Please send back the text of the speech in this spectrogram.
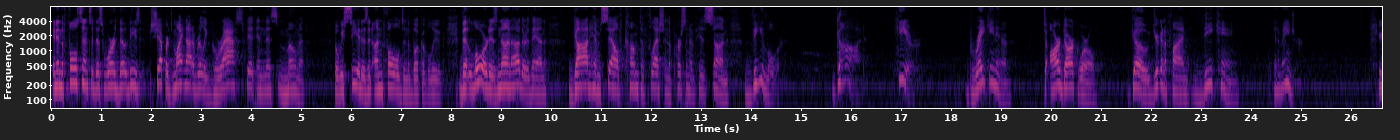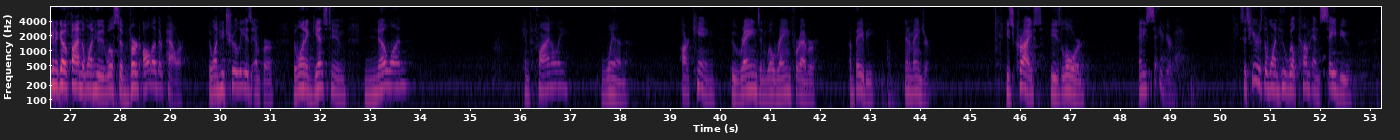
And in the full sense of this word, though these shepherds might not have really grasped it in this moment, but we see it as it unfolds in the book of Luke, that Lord is none other than God Himself come to flesh in the person of His Son, the Lord. God, here, breaking in to our dark world. Go, you're going to find the King in a manger. You're going to go find the one who will subvert all other power the one who truly is emperor, the one against whom no one can finally win. Our King who reigns and will reign forever, a baby in a manger. He's Christ, He's Lord, and He's Savior. Says, Here is the one who will come and save you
